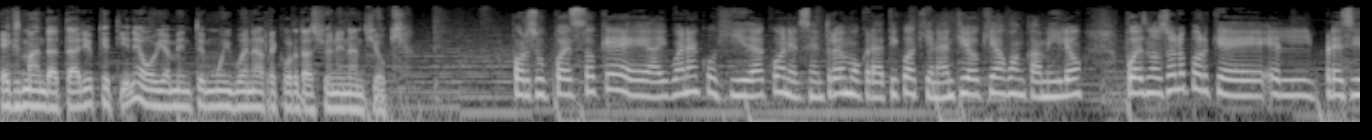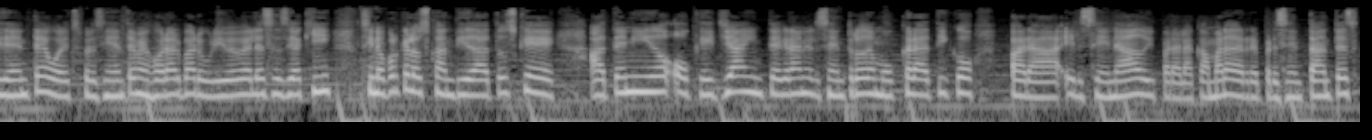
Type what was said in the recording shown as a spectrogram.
exmandatario que tiene obviamente muy buena recordación en Antioquia? Por supuesto que hay buena acogida con el Centro Democrático aquí en Antioquia, Juan Camilo, pues no solo porque el presidente o expresidente mejor Álvaro Uribe Vélez es de aquí, sino porque los candidatos que ha tenido o que ya integran el Centro Democrático para el Senado y para la Cámara de Representantes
